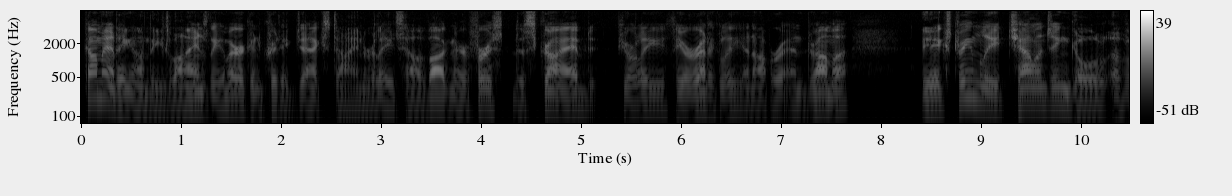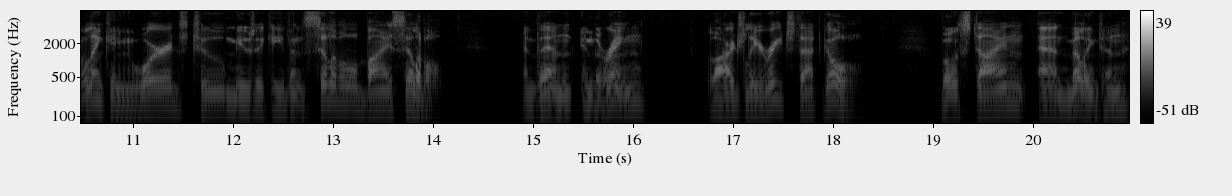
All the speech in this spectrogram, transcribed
Commenting on these lines, the American critic Jack Stein relates how Wagner first described, purely theoretically, in opera and drama, the extremely challenging goal of linking words to music, even syllable by syllable, and then, in the ring, largely reached that goal. Both Stein and Millington,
